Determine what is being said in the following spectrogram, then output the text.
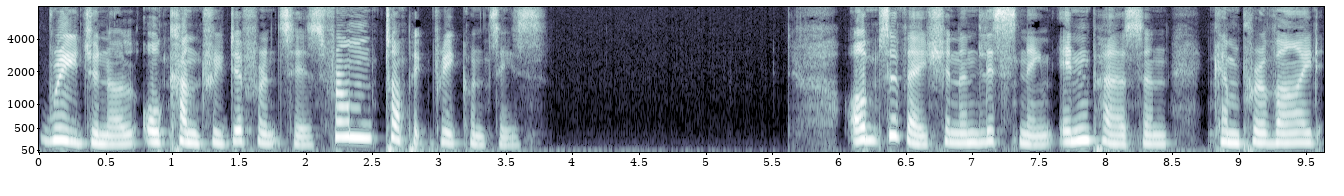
regional or country differences from topic frequencies. Observation and listening in person can provide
